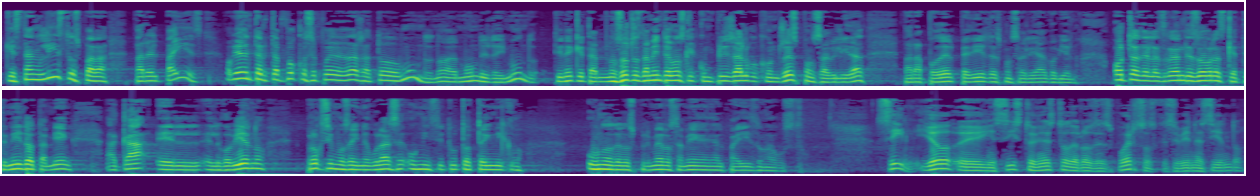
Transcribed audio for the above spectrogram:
que están listos para, para el país. Obviamente tampoco se puede dar a todo el mundo, ¿no? Al mundo y al mundo. Tiene que, nosotros también tenemos que cumplir algo con responsabilidad para poder pedir responsabilidad al gobierno. Otra de las grandes obras que ha tenido también acá el, el gobierno, próximos a inaugurarse un instituto técnico uno de los primeros también en el país, don Augusto. Sí, yo eh, insisto en esto de los esfuerzos que se viene haciendo.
